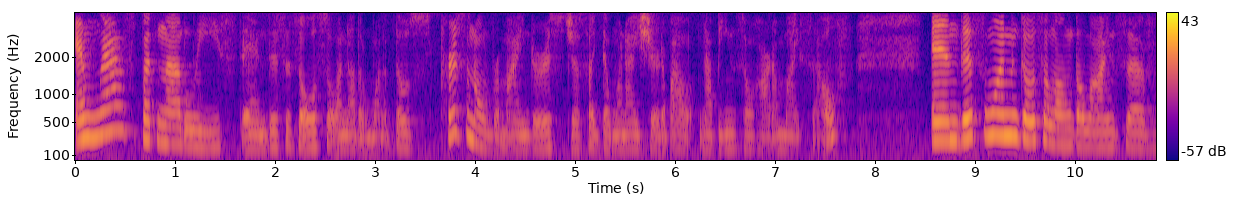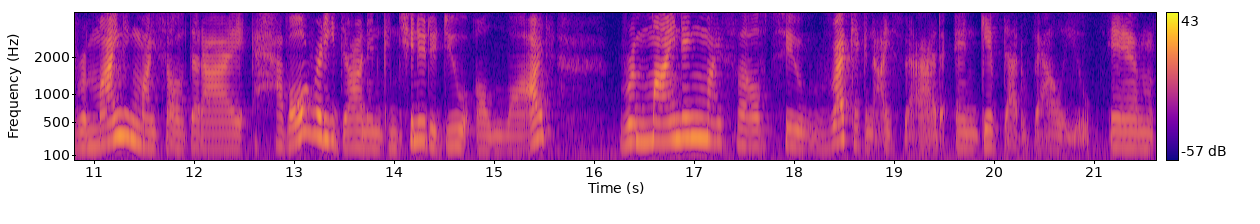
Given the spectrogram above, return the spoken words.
And last but not least, and this is also another one of those personal reminders, just like the one I shared about not being so hard on myself and this one goes along the lines of reminding myself that I have already done and continue to do a lot, reminding myself to recognize that and give that value. And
